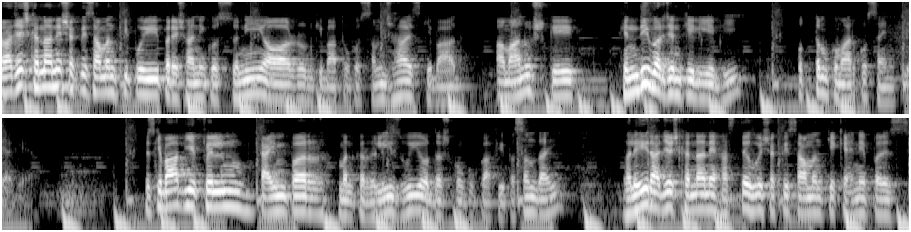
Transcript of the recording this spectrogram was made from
राजेश खन्ना ने शक्ति सामंत की पूरी परेशानी को सुनी और उनकी बातों को समझा। इसके बाद अमानुष के हिंदी वर्जन के लिए भी उत्तम कुमार को साइन किया गया। इसके बाद ये फ़िल्म टाइम पर बनकर रिलीज़ हुई और दर्शकों को काफ़ी पसंद आई। भले ही राजेश खन्ना ने हँसते हुए शक्ति सामंत के कहने पर इस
